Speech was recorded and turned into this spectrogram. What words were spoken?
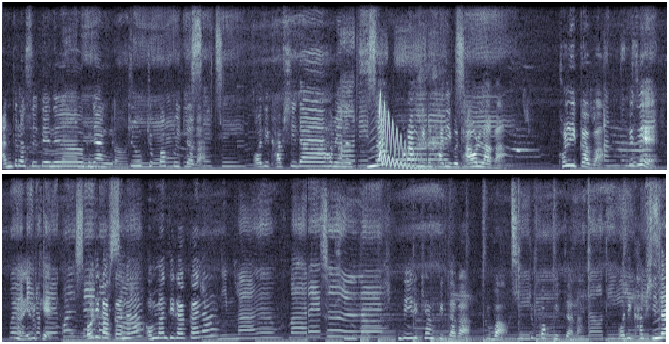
안 들었을 때는 그냥 쭉쭉 뻗고 있다가 어디 갑시다 하면은 싹 꼬랑지고 다리고 다 올라가. 걸릴까봐. 그지? 응, 이렇게 어디 갈까나? 엄마한테 갈까나? 근데 이렇게 안고 있다가 이봐. 쭉쭉 뻗고 있잖아. 어디 갑시다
